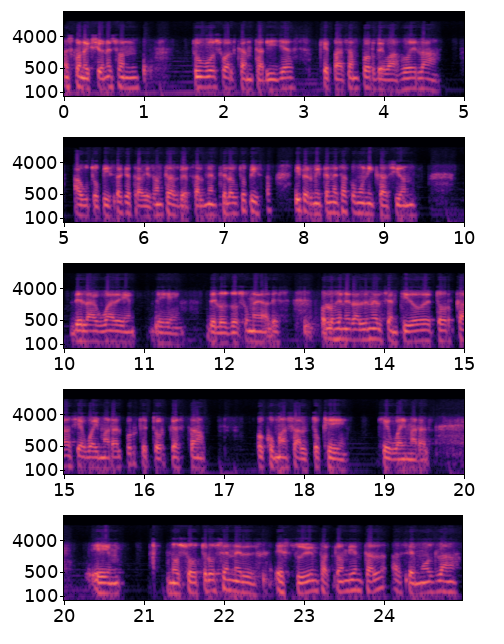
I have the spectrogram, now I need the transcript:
Las conexiones son tubos o alcantarillas que pasan por debajo de la autopista, que atraviesan transversalmente la autopista y permiten esa comunicación del agua de, de los dos humedales. Por lo general en el sentido de Torca hacia Guaymaral, porque Torca está un poco más alto que, que Guaymaral. Eh, nosotros en el estudio de impacto ambiental hacemos la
